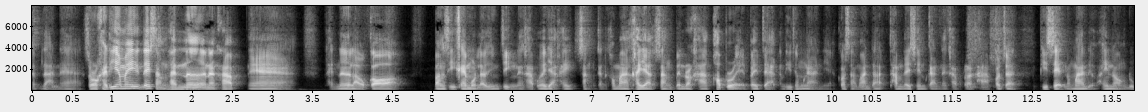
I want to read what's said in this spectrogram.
สัปดาห์หน้าสำหรับใครที่ยังไม่ได้สั่ง planner นะครับ planner เราก็ บางสีใกล้หมดแล้วจริงๆนะครับก็อยากให้สั่งกันเข้ามาใครอยากสั่งเป็นราคา corporate ไปแจกกันที่ทำงานเนี่ยก็สามารถทำได้เช่นกันนะครับ ราคาก็จะพิเศษมากๆเดี๋ยวให้น้องดู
